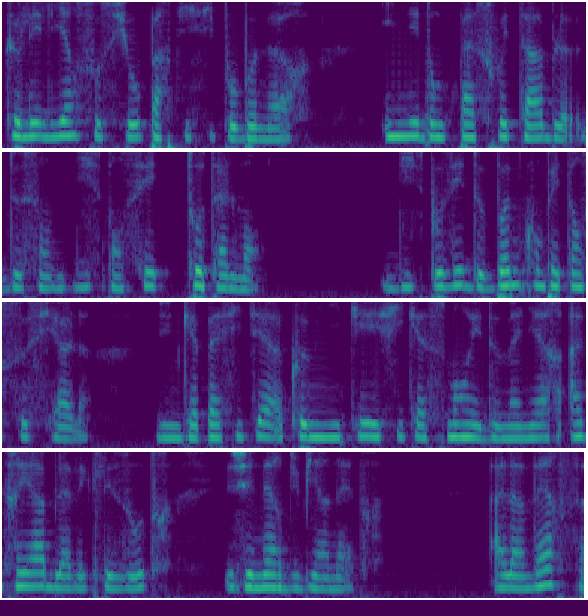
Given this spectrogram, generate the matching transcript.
que les liens sociaux participent au bonheur. Il n'est donc pas souhaitable de s'en dispenser totalement. Disposer de bonnes compétences sociales, d'une capacité à communiquer efficacement et de manière agréable avec les autres, génère du bien-être. À l'inverse,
